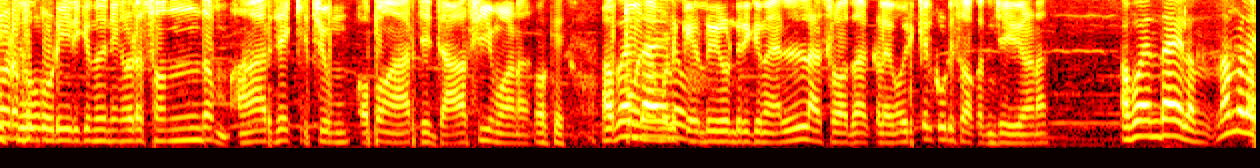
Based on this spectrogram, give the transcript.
Kichu കൂടിയിരിക്കുന്നത് നിങ്ങളുടെ സ്വന്തം ആർ ജെ കിച്ചും ഒപ്പം ആർ ജെ ജാസിയുമാണ്. ഓക്കെ അപ്പോൾ നമ്മൾ കേട്ടുകൊണ്ടിരിക്കുന്ന എല്ലാ ശ്രോതാക്കളെയും ഒരിക്കൽ കൂടി സ്വാഗതം ചെയ്യുകയാണ്. അപ്പൊ എന്തായാലും നമ്മളെ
